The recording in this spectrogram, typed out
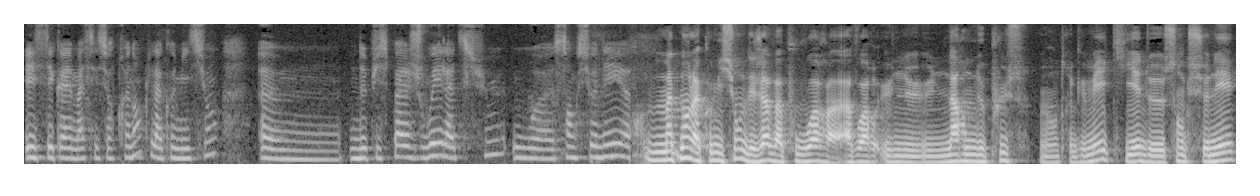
Et c'est quand même assez surprenant que la commission euh, ne puisse pas jouer là-dessus ou euh, sanctionner euh. Maintenant, la commission déjà va pouvoir avoir une, arme de plus, entre guillemets, qui est de sanctionner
